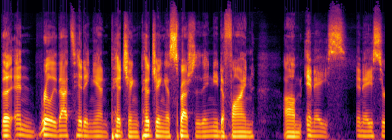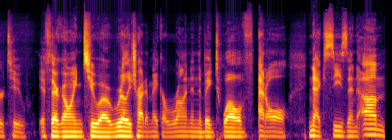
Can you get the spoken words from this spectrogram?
The and really that's hitting and pitching. Pitching especially, they need to find um, an ace, an ace or two if they're going to uh, really try to make a run in the Big 12 at all next season. Um,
